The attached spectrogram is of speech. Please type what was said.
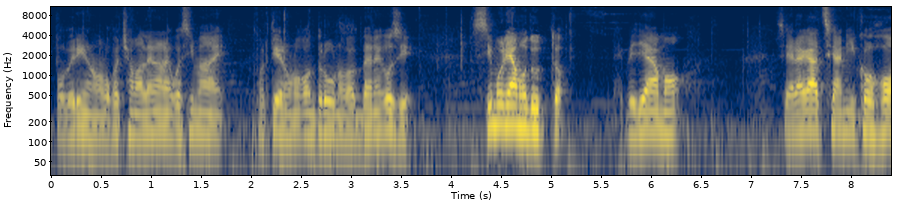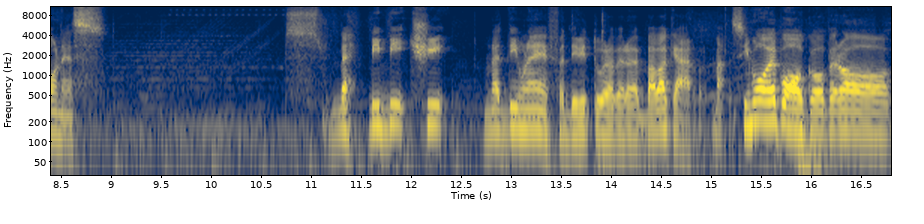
Poverino non lo facciamo allenare quasi mai. Portiere uno contro uno va bene così. Simuliamo tutto e vediamo se i ragazzi hanno i cojones. Beh, BBC, una D, una F addirittura per Babacar. Ma si muove poco, però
